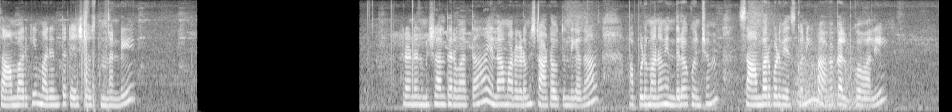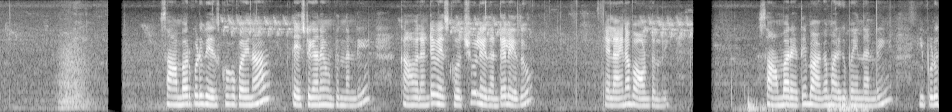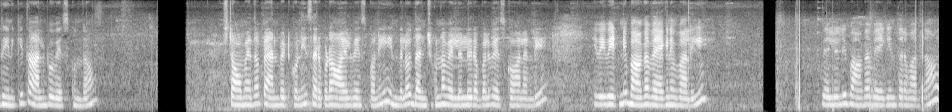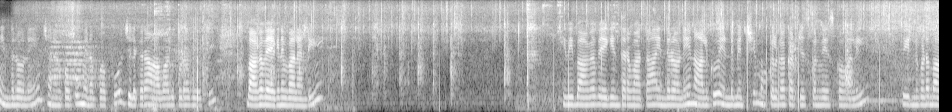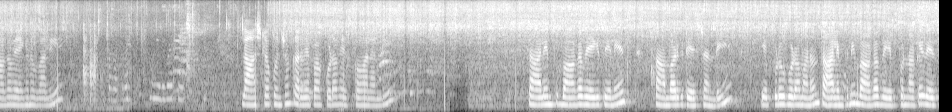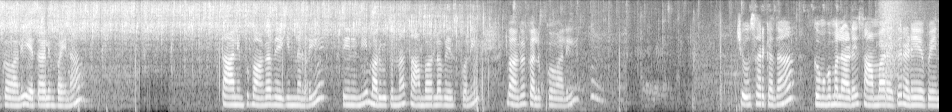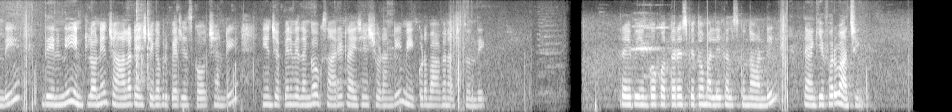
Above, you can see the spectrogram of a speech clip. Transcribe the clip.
సాంబార్కి మరింత టేస్ట్ వస్తుందండి. రెండు నిమిషాల తర్వాత ఇలా మరగడం స్టార్ట్ అవుతుంది కదా. అప్పుడు మనం ఇందులో కొంచెం సాంబార్ పొడి వేసుకొని బాగా కలుపుకోవాలి. సాంబార్ పొడి వేసుకోకపోయినా టేస్ట్గానే ఉంటుందండి. కావాలంటే వేసుకోవచ్చు లేదంటే లేదు. ఎలా అయినా బాగుంటుంది. సాంబార్ అయితే బాగా మరిగిపోయిందండి. ఇప్పుడు దీనికి తాలింపు వేసుకుందాం. స్టవ్ మీద ప్యాన్ పెట్టుకొని సరిపడా ఆయిల్ వేసుకొని ఇందులో దంచుకున్న వెల్లుల్లి రబ్బలు వేసుకోవాలండి. ఇవి వీటిని బాగా వేగనివ్వాలి. వెల్లుల్లి బాగా వేగిన తర్వాత ఇందులోనే శనగపప్పు మినపప్పు జీలకర్ర ఆవాలు కూడా వేసి బాగా వేగనివ్వాలండి. ఇవి బాగా వేగిన తర్వాత ఇందులోనే నాలుగు ఎండుమిర్చి ముక్కలుగా కట్ చేసుకొని వేసుకోవాలి. వీటిని కూడా బాగా వేగనివ్వాలి. లాస్ట్లో కొంచెం కరివేపాకు కూడా వేసుకోవాలండి. తాలింపు బాగా వేగితేనే సాంబార్కి టేస్ట్ అండి. ఎప్పుడు కూడా మనం తాలింపుని బాగా వేపుకున్నాకే వేసుకోవాలి. ఏ తాలింపు అయినా తాలింపు బాగా వేగిందండి. దీనిని మరుగుతున్న సాంబార్లో వేసుకొని బాగా కలుపుకోవాలి. చూసారు కదా? గుమగుమలాడే సాంబార్ అయితే రెడీ అయిపోయింది. దీనిని ఇంట్లోనే చాలా టేస్టీగా ప్రిపేర్ చేసుకోవచ్చండి. నేను చెప్పిన విధంగా ఒకసారి ట్రై చేసి చూడండి. మీకు కూడా బాగా నచ్చుతుంది. రేపు ఇంకో కొత్త రెసిపీతో మళ్ళీ కలుసుకుందామండి. Thank you for watching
